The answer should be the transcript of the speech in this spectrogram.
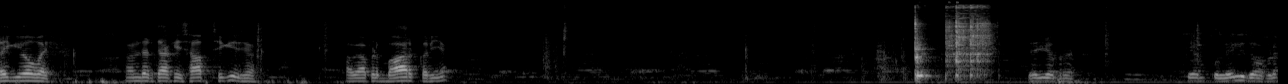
થઈ ગયો ભાઈ. અંદરથી આખી સાફ થઈ ગઈ છે. હવે આપણે બહાર કરીએ. લઈ લો ફ્રેન્ડ શેમ્પુ લઈ લીધો આપણે.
